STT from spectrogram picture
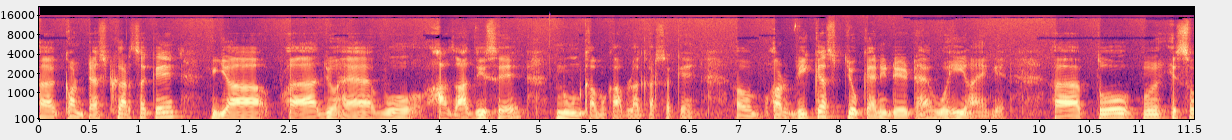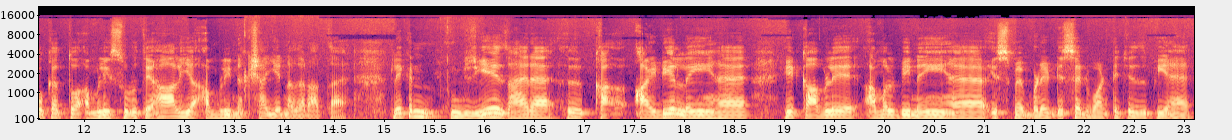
कॉन्टेस्ट कर सकें या जो है वो आज़ादी से नून का मुकाबला कर सकें। और वीकेस्ट जो कैंडिडेट है, वही आएँगे। तो इस वक्त तो अमली सूरत हाल या अमली नक्शा ये नज़र आता है। लेकिन ये ज़ाहिर है आइडियल नहीं है, ये काबिल अमल भी नहीं है, इसमें बड़े डिसएडवांटेजेस भी हैं।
